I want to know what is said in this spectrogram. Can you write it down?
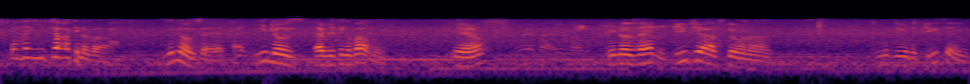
What the hell are you talking about? He knows that. He knows everything about me. You know. Worry about your money. He knows I have a few jobs going on. I'm doing a few things.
